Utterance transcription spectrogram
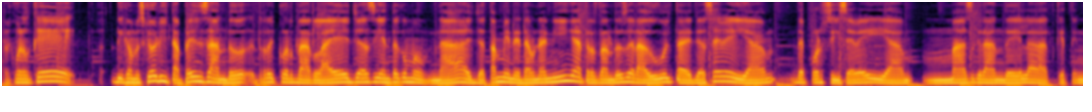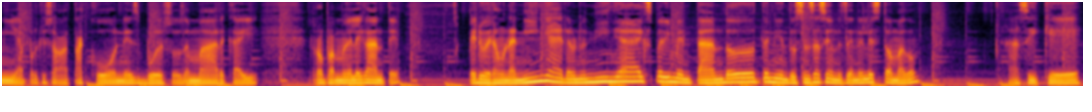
recuerdo que, digamos que ahorita pensando, recordarla a ella, siento como, nada, ella también era una niña tratando de ser adulta, ella se veía, de por sí se veía más grande de la edad que tenía porque usaba tacones, bolsos de marca y ropa muy elegante pero era una niña, era una niña experimentando, teniendo sensaciones en el estómago. Así que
